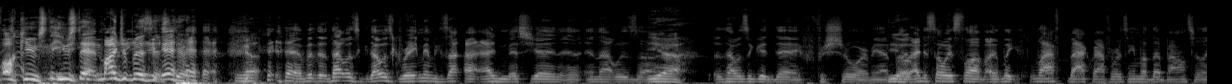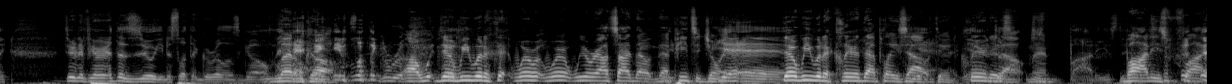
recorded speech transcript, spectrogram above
Fuck you, st- you stay, mind your business, dude. yeah. Yeah. yeah, but th- that was that was great, man. Because I I I'd missed you, and, and, and that was uh, Yeah. That was a good day for sure, man. Yeah. But I just always love I like laughed back afterwards thinking about that bouncer, like. Dude, if you're at the zoo, you just let the gorillas go. Man. them go. you just let the gorillas. Uh, we, dude, we would have. Where, where we were outside that that pizza joint. Yeah. Dude, we would have cleared that place out, Yeah, dude. yeah, Cleared it just- out, just man. bodies, dude. Bodies fly.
